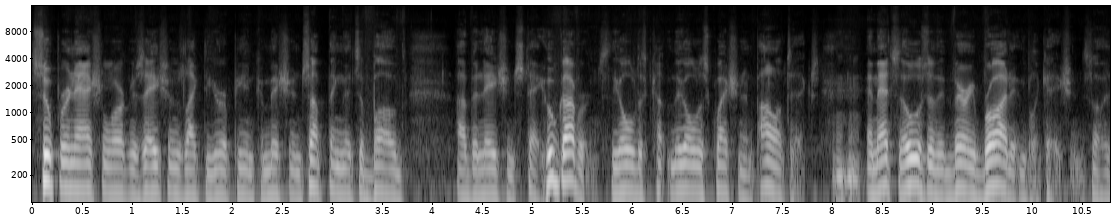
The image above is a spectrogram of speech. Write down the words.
supranational organizations like the European Commission, something that's above of the nation state. Who governs? The oldest, the oldest question in politics. Mm-hmm. And that's, those are the very broad implications. So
